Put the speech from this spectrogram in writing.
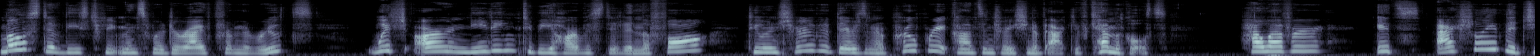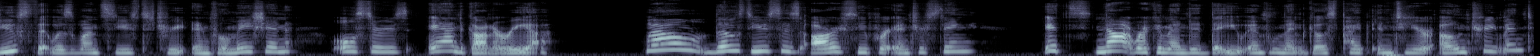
Most of these treatments were derived from the roots, which are needing to be harvested in the fall to ensure that there's an appropriate concentration of active chemicals. However, it's actually the juice that was once used to treat inflammation, ulcers, and gonorrhea. While those uses are super interesting, it's not recommended that you implement ghost pipe into your own treatment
